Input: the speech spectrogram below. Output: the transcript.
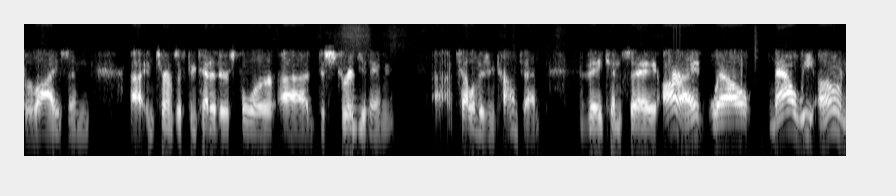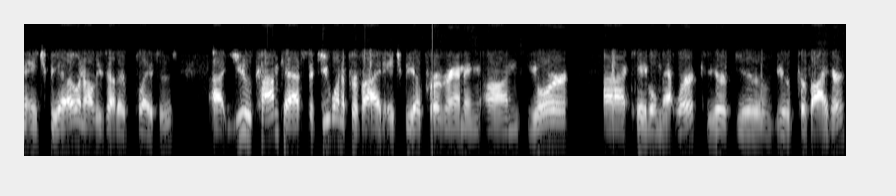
Verizon. Uh, in terms of competitors for uh, distributing uh, television content, they can say, all right, well, now we own HBO and all these other places. Uh, you, Comcast, if you want to provide HBO programming on your uh, cable network, your your your provider,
